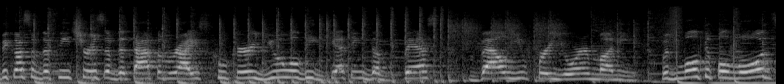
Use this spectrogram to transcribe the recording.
Because of the features of the Tatum rice cooker, you will be getting the best value for your money. With multiple modes,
